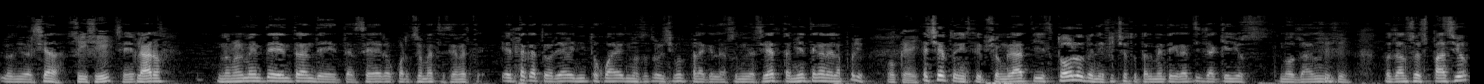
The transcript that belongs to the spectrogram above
la universidad. Sí, sí, claro. Normalmente entran de tercero, cuarto semestre, semestre. Esta categoría Benito Juárez nosotros lo hicimos para que las universidades también tengan el apoyo. Ok. Es cierto, inscripción gratis, todos los beneficios totalmente gratis, ya que ellos nos dan, Sí, sí. nos dan su espacio.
